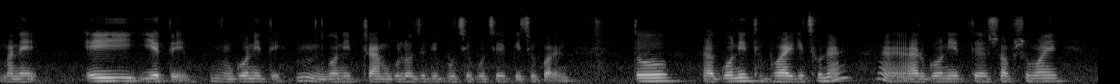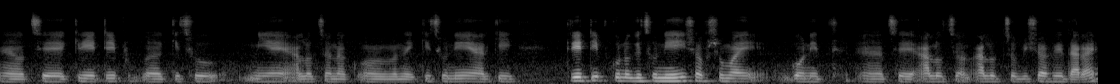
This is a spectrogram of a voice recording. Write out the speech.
মানে এই ইয়েতে গণিতে, হুম, গণিত ট্রামগুলো যদি বুঝে বুঝে কিছু করেন। তো গণিত ভয়ের কিছু না হ্যাঁ আর গণিত সব সময় হচ্ছে ক্রিয়েটিভ কিছু নিয়ে আলোচনা মানে কিছু নিয়ে আর কি ক্রিয়েটিভ কোনো কিছু নিয়েই সব সময় গণিত হচ্ছে আলোচন, আলোচ্য বিষয় হয়ে দাঁড়ায়।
